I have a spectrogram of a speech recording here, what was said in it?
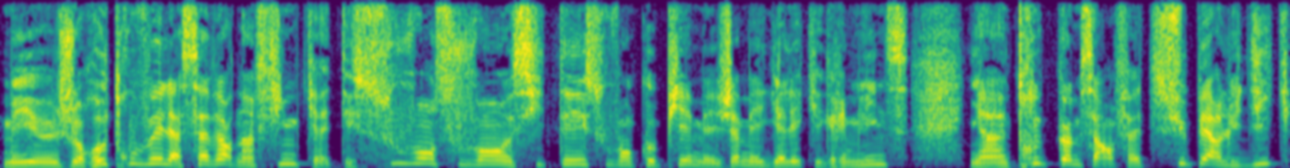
Mais euh, je retrouvais la saveur d'un film qui a été souvent souvent cité souvent copié mais jamais égalé qui est Gremlins. Il y a un truc comme ça en fait super ludique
